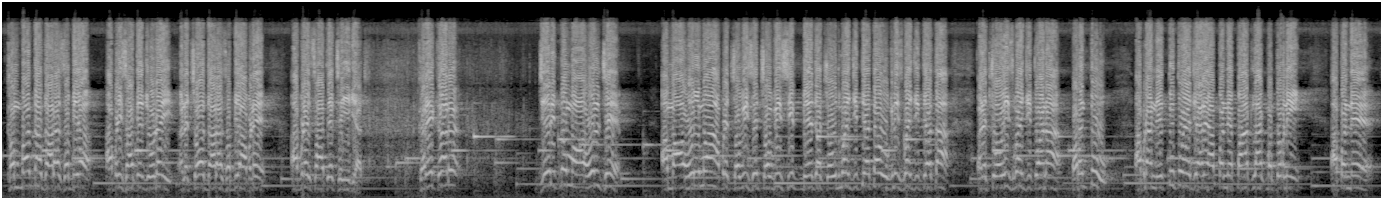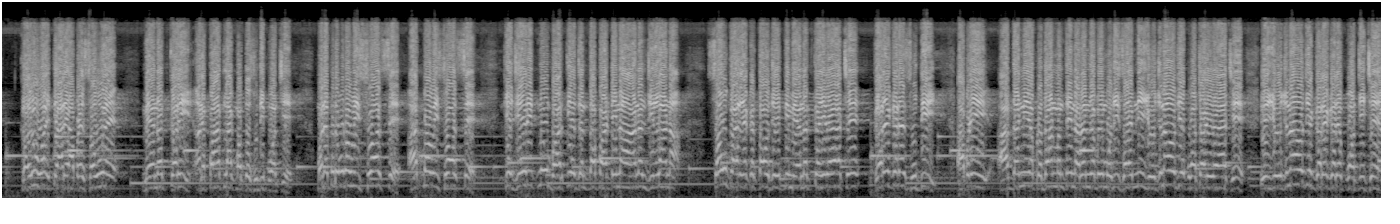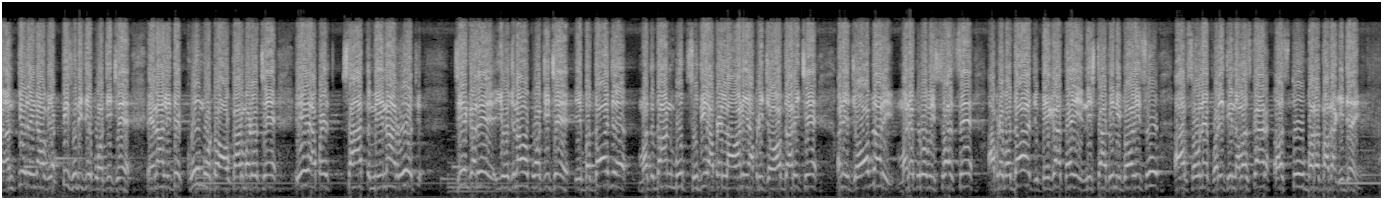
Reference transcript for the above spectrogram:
ખંભાતના ધારાસભ્ય આપણી સાથે જોડાઈ અને છ ધારાસભ્ય આપણે આપણે સાથે થઈ ગયા છે. ખરેખર જે રીતનો માહોલ છે, આ માહોલમાં આપણે છવ્વીસે છવ્વીસ બે હજાર ચૌદમાં જીત્યા હતા ઓગણીસમાં જીત્યા હતા અને ચોવીસમાં જીતવાના, પરંતુ આપણા નેતૃત્વએ જ્યારે આપણને પાંચ લાખ મતોની આપણને કહ્યું હોય ત્યારે આપણે સૌએ મહેનત કરી અને પાંચ લાખ મતો સુધી પહોંચીએ. મને પૂરેપૂરો વિશ્વાસ છે, આત્મવિશ્વાસ છે કે જે રીતનું ભારતીય જનતા પાર્ટીના આણંદ જિલ્લાના સૌ કાર્યકર્તાઓ જે રીતની મહેનત કરી રહ્યા છે, ઘરે ઘરે સુધી આપણી આદરણીય પ્રધાનમંત્રી નરેન્દ્રભાઈ મોદી સાહેબની યોજનાઓ જે પહોંચાડી રહ્યા છે, એ યોજનાઓ જે ઘરે ઘરે પહોંચી છે, અંત્યોદયના વ્યક્તિ સુધી જે પહોંચી છે, એના લીધે ખૂબ મોટો આવકાર મળ્યો છે. એ આપણે સાત મે ના રોજ જે ઘરે યોજનાઓ પહોંચી છે, એ બધા જ મતદાન બુથ સુધી આપણે લાવવાની આપણી જવાબદારી છે. અને જવાબદારી મને પૂરો વિશ્વાસ છે, આપણે બધા જ ભેગા થઈ નિષ્ઠાથી નિભાવીશું. આપ સૌને ફરીથી નમસ્કાર. અસ્તુ, ભારત માતા કી જય.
